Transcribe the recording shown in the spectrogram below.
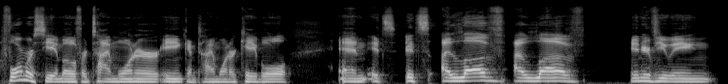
former CMO for Time Warner Inc. and Time Warner Cable. And it's it's I love I love interviewing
